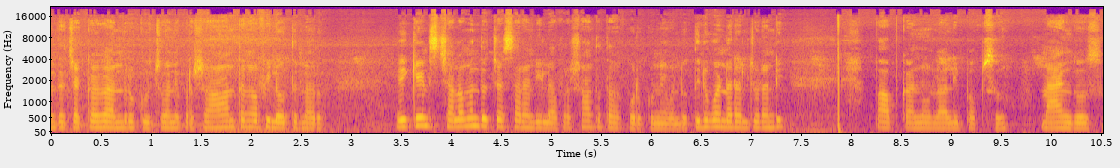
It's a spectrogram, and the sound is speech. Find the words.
ఎంత చక్కగా అందరూ కూర్చొని ప్రశాంతంగా ఫీల్ అవుతున్నారు. వీకెండ్స్ చాలామంది వచ్చేస్తారండి ఇలా ప్రశాంతత కోరుకునే వాళ్ళు. తినుబండారాలు చూడండి. పాప్కార్న్ లాలీపాప్స్ మ్యాంగోస్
